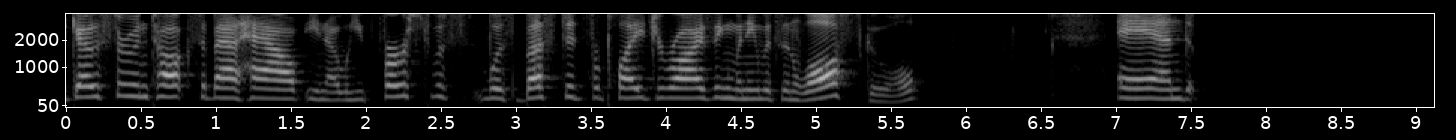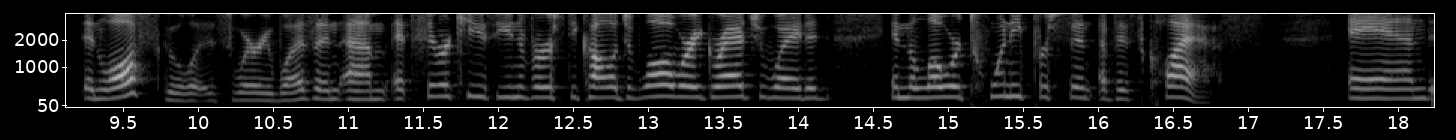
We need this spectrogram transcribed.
he goes through and talks about how you know he first was was busted for plagiarizing when he was in law school. And in law school is where he was. And um, at syracuse university college of law where he graduated in the lower 20% of his class. And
